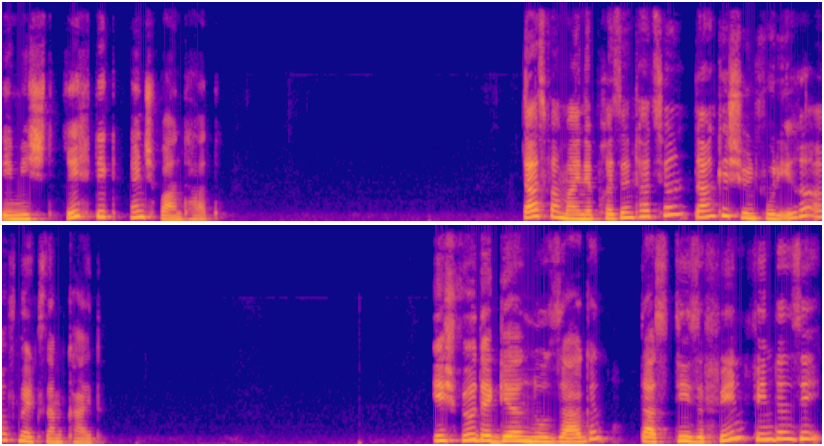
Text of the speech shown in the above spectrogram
die mich richtig entspannt hat. Das war meine Präsentation. Dankeschön für Ihre Aufmerksamkeit. Ich würde gern nur sagen, dass diese Film finden Sie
